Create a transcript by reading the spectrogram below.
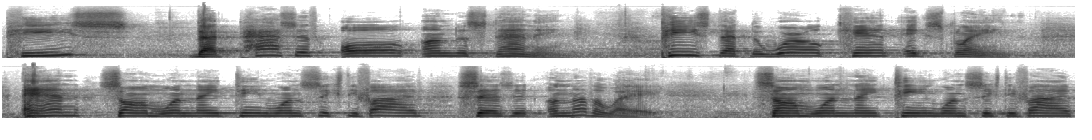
Peace that passeth all understanding peace that the world can't explain. And Psalm 119, 165 says it another way. Psalm 119, 165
